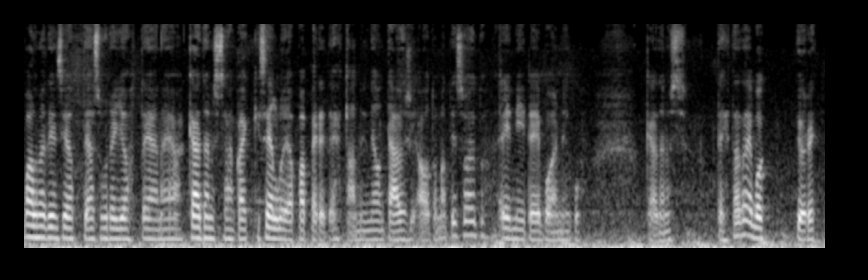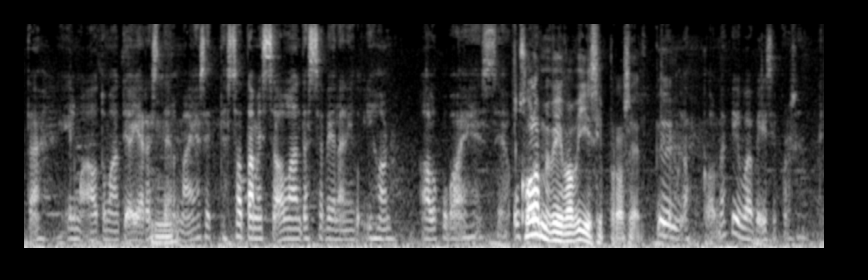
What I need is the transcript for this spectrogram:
Valmetin sijoittajasuuden johtajana ja käytännössähän kaikki sellu- ja paperitehtaat, niin ne on täysin automatisoitu. Eli niitä ei voi niin kuin, käytännössä tehtaita ei voi pyörittää ilman automaatiojärjestelmää. Mm. Ja sitten satamissa ollaan tässä vielä niin kuin ihan alkuvaiheessa. Ja 3-5 prosenttia? Kyllä, 3-5 prosenttia.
